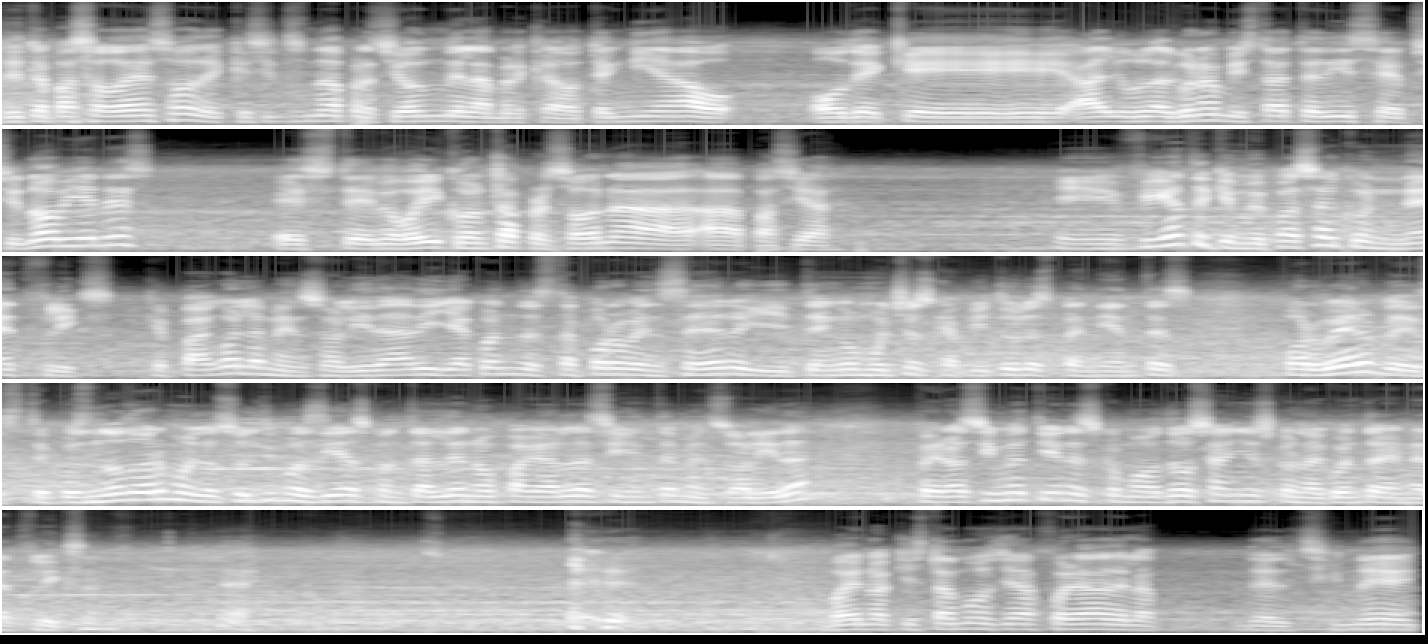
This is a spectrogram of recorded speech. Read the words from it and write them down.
¿A ti te ha pasado eso? De que sientes una presión de la mercadotecnia o, de que al- alguna amistad te dice, si no vienes, este, me voy a ir con otra persona a pasear. Eh, fíjate que me pasa con Netflix, que pago la mensualidad y ya cuando está por vencer y tengo muchos capítulos pendientes por ver, este, pues no duermo en los últimos días con tal de no pagar la siguiente mensualidad, pero así me tienes como dos años con la cuenta de Netflix. ¿eh? Bueno, aquí estamos ya fuera de la, del cine.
